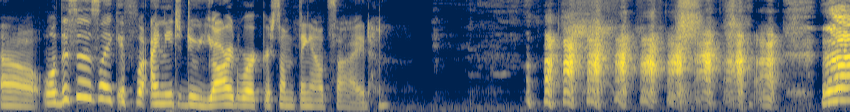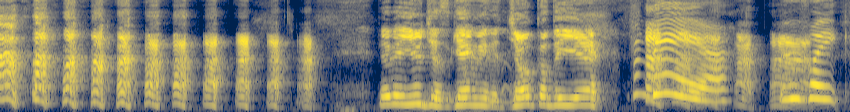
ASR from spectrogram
Oh, well, this is like if I need to do yard work or something outside. Maybe you just gave me the joke of the year. Me! It's like.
